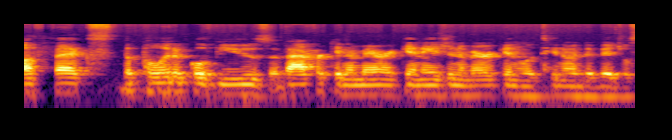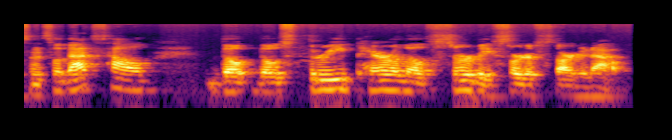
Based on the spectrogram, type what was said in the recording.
affects the political views of African American, Asian American, Latino individuals. And so that's how the, those three parallel surveys sort of started out.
